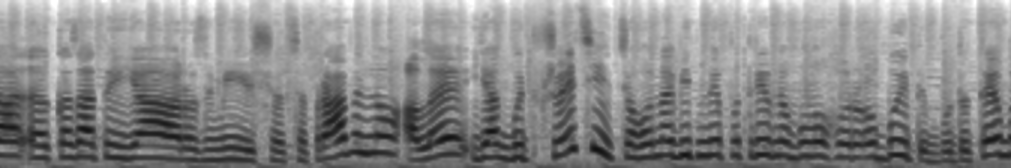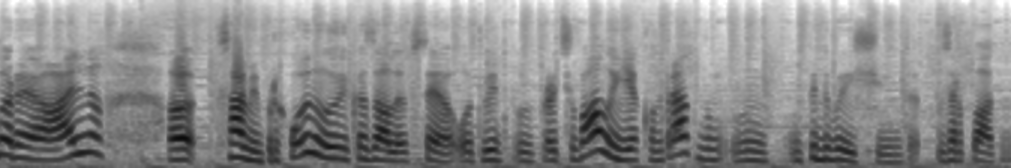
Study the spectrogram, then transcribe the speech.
е, казати. Я розумію, що це правильно, але якби в Швеції цього навіть не потрібно було робити, бо до тебе реально е, самі приходили і казали, все, от ви працювали, є контракт, ви, підвищуєте зарплату.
